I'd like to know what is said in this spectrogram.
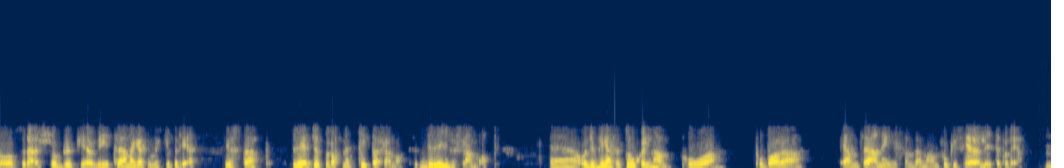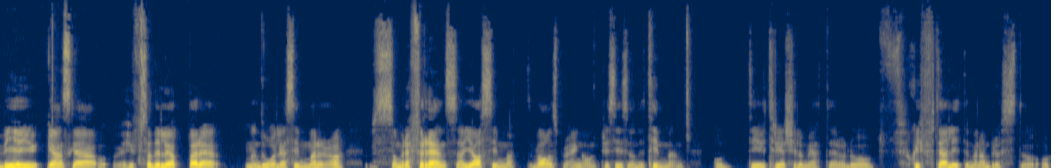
och sådär så brukar vi träna ganska mycket på det. Just att reta upp i vattnet, titta framåt, driv framåt. Ehm, och det blir ganska stor skillnad på, på bara en träning liksom, där man fokuserar lite på det. Men vi är ju ganska hyfsade löpare men dåliga simmare då. Som referens har jag simmat Vansbro en gång precis under timmen. Och det är ju tre kilometer och då skiftar jag lite mellan bröst och, och,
